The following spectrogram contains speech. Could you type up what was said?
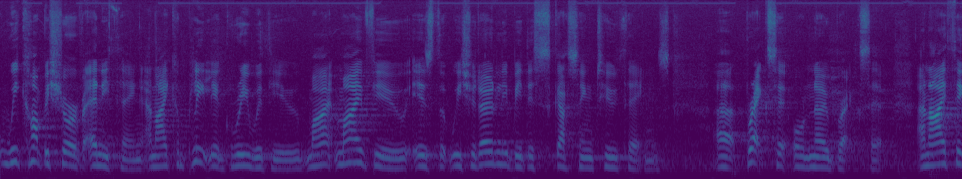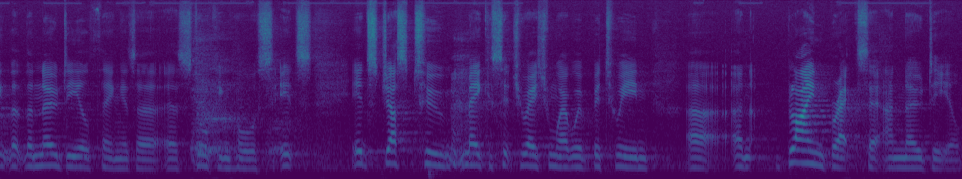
we can't be sure of anything, and I completely agree with you. My, my view is that we should only be discussing two things uh, Brexit or no Brexit. And I think that the no deal thing is a, a stalking horse. It's, it's just to make a situation where we're between uh, a blind Brexit and no deal.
